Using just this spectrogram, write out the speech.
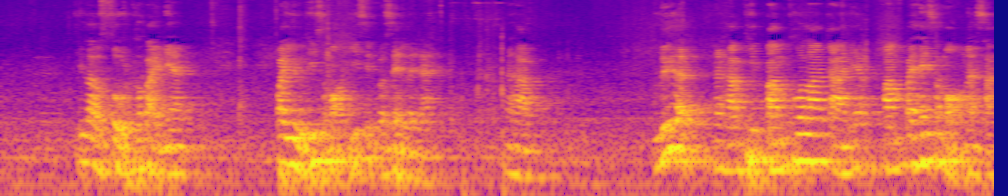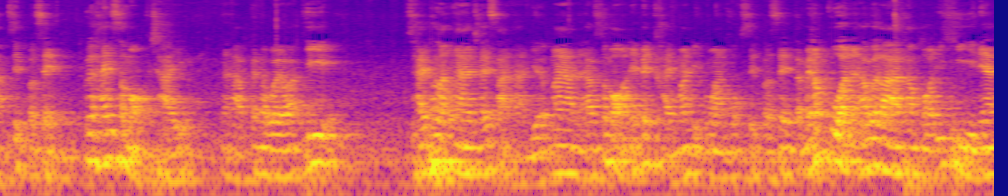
20%ที่เราสูดเข้าไปเนี่ยไปอยู่ที่สมอง 20%เลยนะนะครับ เลือดนะครับที่ปั๊มทั่วร่างกายเนี่ยปั๊มไปให้สมองอะ30%เพื่อให้สมองใช้นะครับเป็นอวัยวะที่ใช้พลังงานใช้สารอาหารเยอะมากนะครับ สมองเนี่ยเป็นไขมันอีกประมาณ 60%แต่ไม่ต้องกลัวนะครับ เวลาทำ BodyKey เนี่ย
